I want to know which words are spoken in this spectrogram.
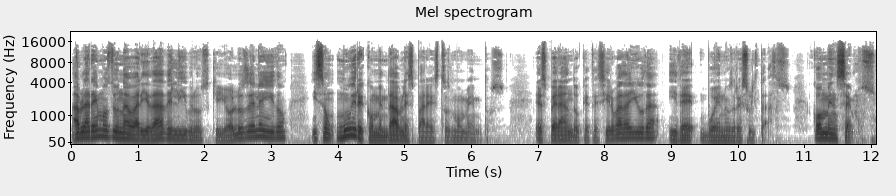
hablaremos de una variedad de libros que yo los he leído y son muy recomendables para estos momentos, esperando que te sirva de ayuda y dé buenos resultados. Comencemos.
